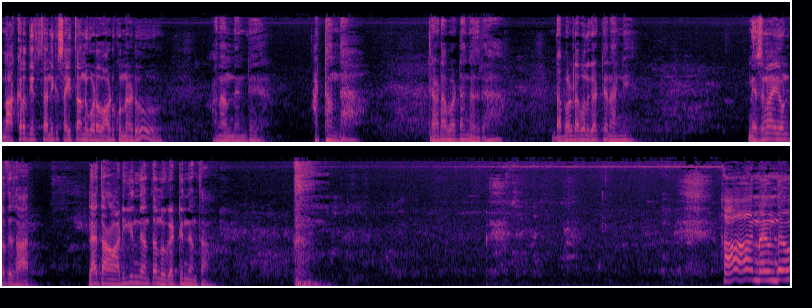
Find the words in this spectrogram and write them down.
నా అక్కర తీర్చడానికి సైతాన్ని కూడా వాడుకున్నాడు. అని అందంటే అట్ట అందా తేడా పడ్డాం కదురా? డబల్ డబల్ కట్టాను అన్నీ. నిజమే అయి ఉంటుంది సార్. లేకపోతే ఆమె అడిగింది ఎంత నువ్వు కట్టింది ఎంత? ఆనందం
